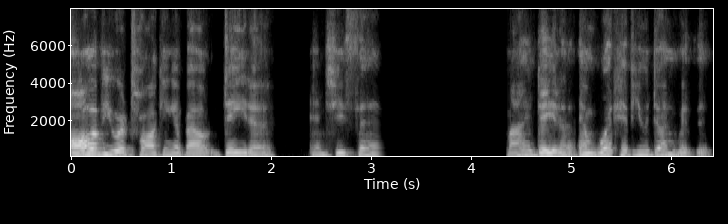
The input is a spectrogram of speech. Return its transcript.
all of you are talking about data. And she said, my data and what have you done with it?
